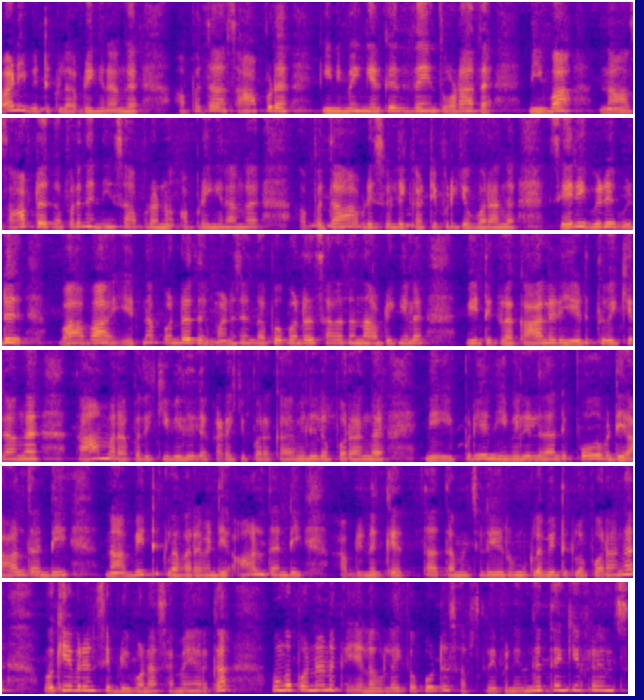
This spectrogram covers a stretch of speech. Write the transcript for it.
வாடி வீட்டுக்குள்ளே அப்படிங்கிறாங்க. அப்பத்தா சாப்பிட. இனிமேல் இங்கே இருக்கிறது இதையும் தொடாத. நீ வா. நான் சாப்பிட்டதுக்கப்புறம் தான் நீ சாப்பிடணும் அப்படிங்கிறாங்க. அப்பத்தா அப்படி சொல்லி கட்டி பிடிக்க போகிறாங்க சரி விடு விடு. வா வா. என்ன பண்ணுறது மனுஷன் தப்பு பண்ணுறது சகஜம் தான் அப்படிங்கல. வீட்டுக்குள்ளே காலடி எடுத்து வைக்கிறாங்க. தாமரை அப்போதைக்கு வெளியில் கடைக்கு போகிறக்கா வெளியில் போகிறாங்க நீ இப்படியே நீ வெளியில் தாண்டி போக வேண்டிய ஆள் தாண்டி நான் வீட்டுக்குள்ளே வர வேண்டிய ஆள் தாண்டி அப்படின்னு கெத்தா தமிழ் சொல்லி ரூமுக்குள்ளே வீட்டுக்குள்ளே போகிறாங்க ஓகே ஃப்ரெண்ட்ஸ் இப்படி போனால் செமையாக இருக்கா? உங்கள் பொண்ணான கையில் ஒரு லைக்கை போட்டு சப்ஸ்கிரைப் பண்ணிடுங்க. தேங்க்யூ ஃப்ரெண்ட்ஸ்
